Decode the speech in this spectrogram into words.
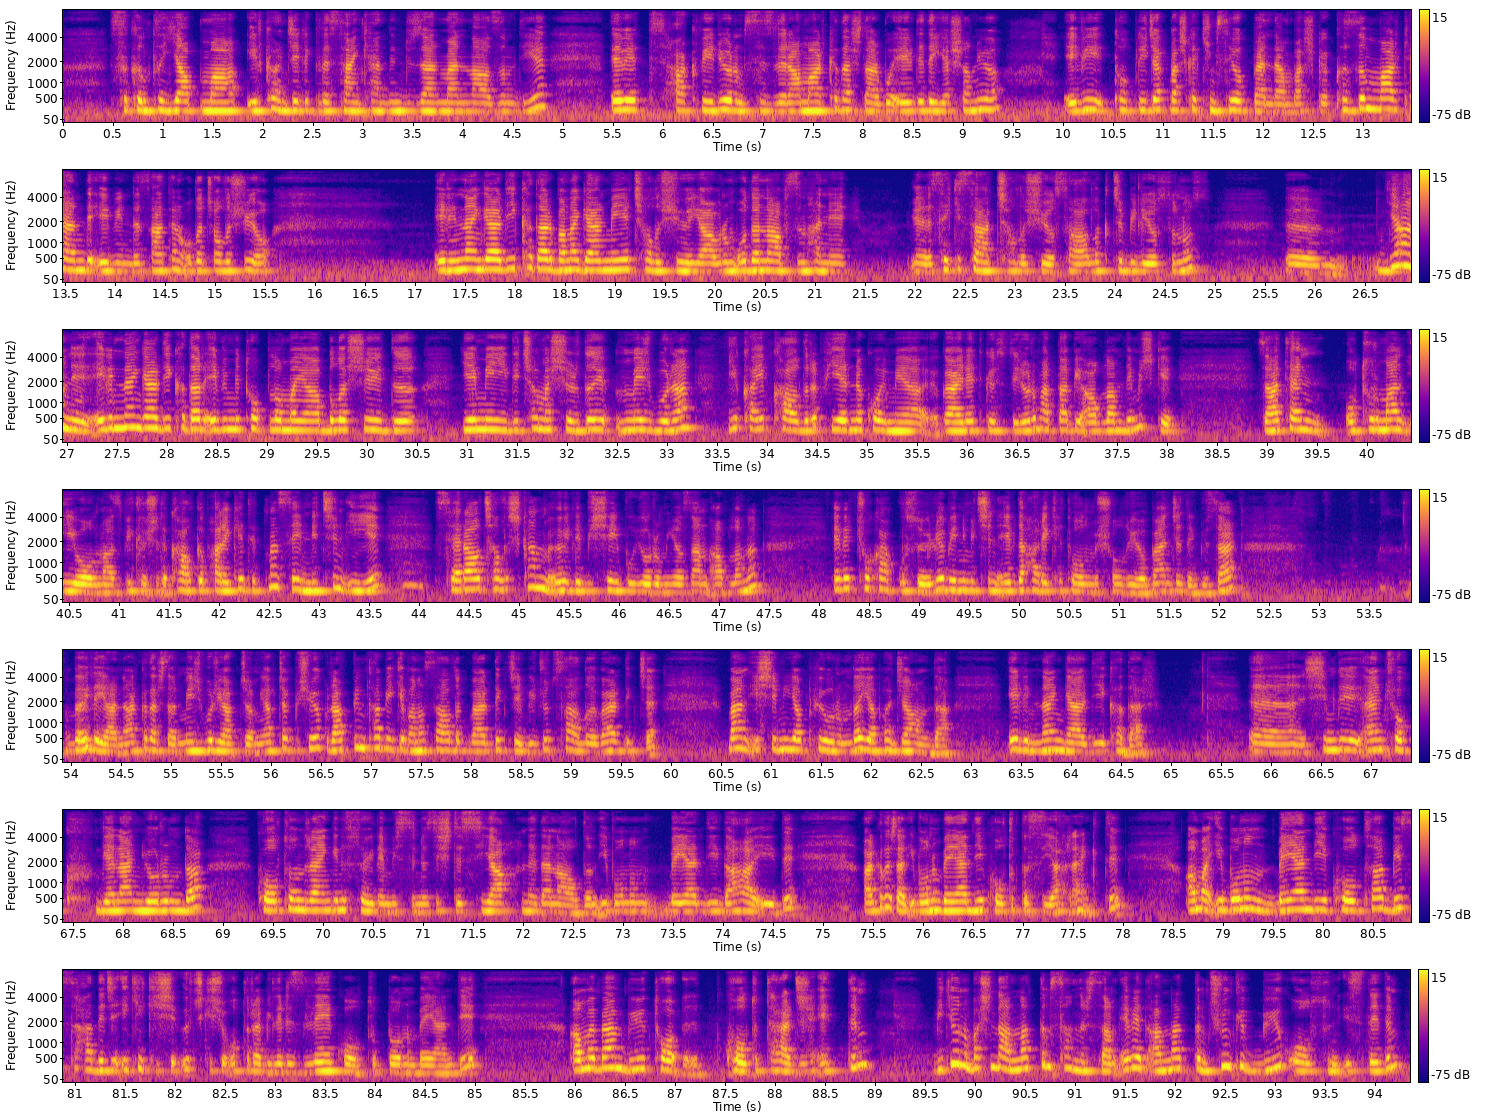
Sıkıntı yapma. İlk öncelikle sen kendin düzelmen lazım diye. Evet hak veriyorum sizlere ama arkadaşlar bu evde de yaşanıyor. Evi toplayacak başka kimse yok benden başka. Kızım var kendi evinde. Zaten o da çalışıyor. Elinden geldiği kadar bana gelmeye çalışıyor yavrum. O da ne yapsın hani 8 saat çalışıyor. Sağlıkçı biliyorsunuz. Ee, Yani elimden geldiği kadar evimi toplamaya, bulaşıydı, yemeğiydi, çamaşırdı mecburen yıkayıp kaldırıp yerine koymaya gayret gösteriyorum. Hatta bir ablam demiş ki Zaten oturman iyi olmaz bir köşede. Kalkıp hareket etmez senin için iyi. Seral Çalışkan mı öyle bir şey bu yorum yazan ablanın? Evet çok haklı söylüyor. Benim için evde hareket olmuş oluyor. Bence de güzel. Böyle yani arkadaşlar mecbur yapacağım. Yapacak bir şey yok. Rabbim tabii ki bana sağlık verdikçe, vücut sağlığı verdikçe ben işimi yapıyorum da yapacağım da. Elimden geldiği kadar. Ee, şimdi en çok gelen yorumda koltuğun rengini söylemişsiniz. İşte siyah neden aldın? İbo'nun beğendiği daha iyiydi. Arkadaşlar İbo'nun beğendiği koltuk da siyah renkti. Ama İbo'nun beğendiği koltuğa biz sadece iki kişi, üç kişi oturabiliriz. L koltukta onun beğendiği. Ama ben büyük to- koltuk tercih ettim. Videonun başında anlattım sanırsam. Evet anlattım. Çünkü büyük olsun istedim.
